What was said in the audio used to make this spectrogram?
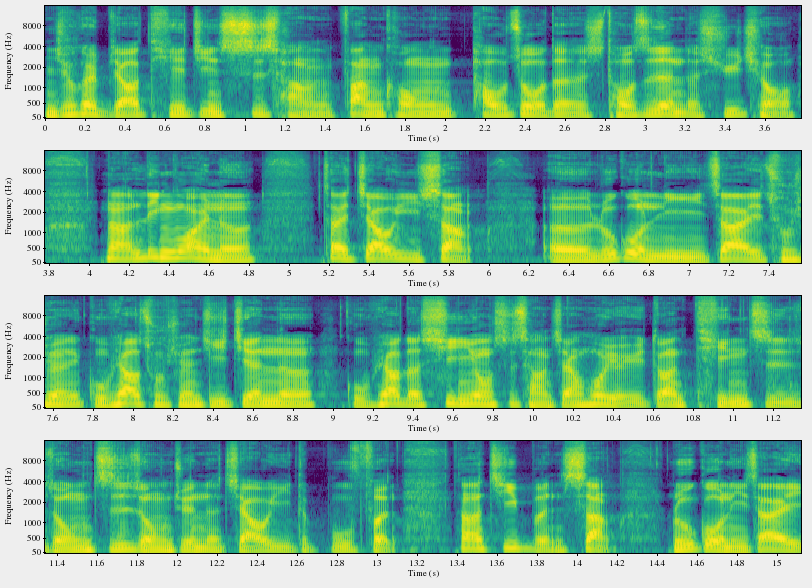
你就会比较贴近市场放空操作的投资人的需求。那另外呢，在交易上，呃，如果你在除权股票除权期间呢，股票的信用市场将会有一段停止融资融券的交易的部分。那基本上，如果你在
